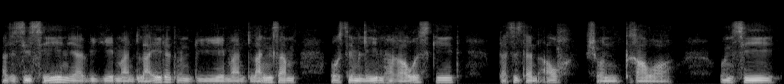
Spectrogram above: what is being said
Also sie sehen ja, wie jemand leidet und wie jemand langsam aus dem Leben herausgeht. Das ist dann auch schon Trauer. Und sie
